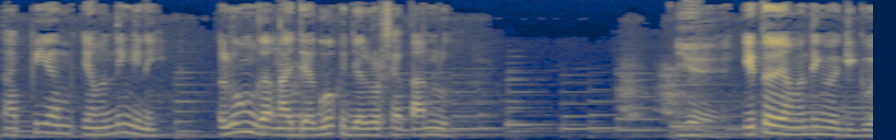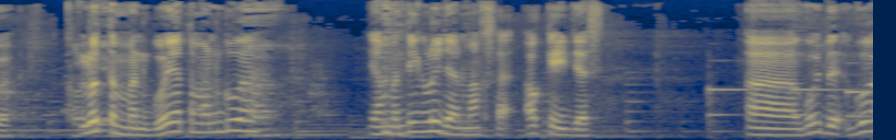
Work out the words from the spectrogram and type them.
Tapi yang yang penting gini, lu nggak ngajak gue ke jalur setan lu. Iya. Itu yang penting bagi gue. Lu dia- teman gue ya teman gue. Ah. Yang penting lu jangan maksa. Oke, just gue gue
